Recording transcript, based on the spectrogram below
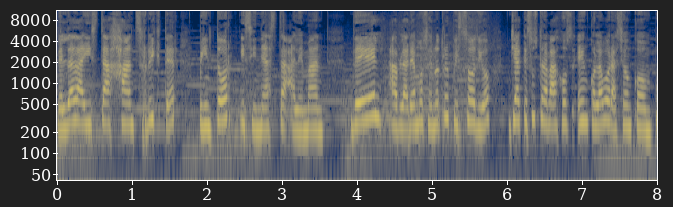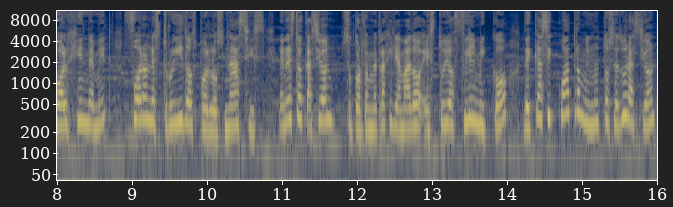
del dadaísta Hans Richter, pintor y cineasta alemán. De él hablaremos en otro episodio, ya que sus trabajos en colaboración con Paul Hindemith fueron destruidos por los nazis. En esta ocasión, su cortometraje llamado Estudio Fílmico, de casi cuatro minutos de duración,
